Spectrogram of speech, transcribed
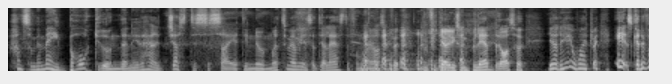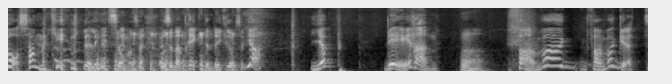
Han som är med i bakgrunden i det här Justice Society-numret som jag minns att jag läste för många år sedan. Då fick jag ju liksom bläddra och så, ja det är White Dragon. Eh, Ska det vara samma kille liksom? Och så, och så när dräkten dyker upp så, ja, japp, det är han. Ja. Fan vad, fan vad gött.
